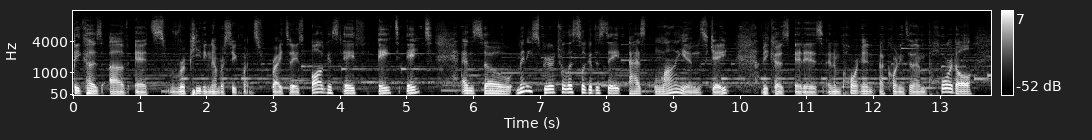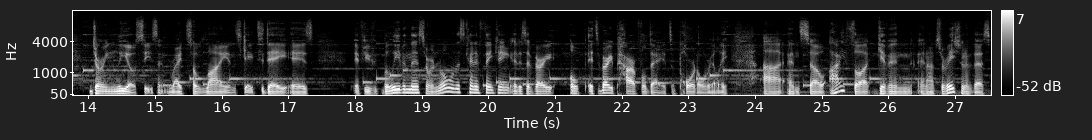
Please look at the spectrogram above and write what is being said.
because of its repeating number sequence, right? Today's August 8th, 8 8. And so many spiritualists look at this date as Lion's Gate because it is an important, according to them, portal during Leo season, right? So Lion's Gate today is if you believe in this or enroll in this kind of thinking, it is a very it's a very powerful day. It's a portal, really. Uh, and so I thought, given an observation of this,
